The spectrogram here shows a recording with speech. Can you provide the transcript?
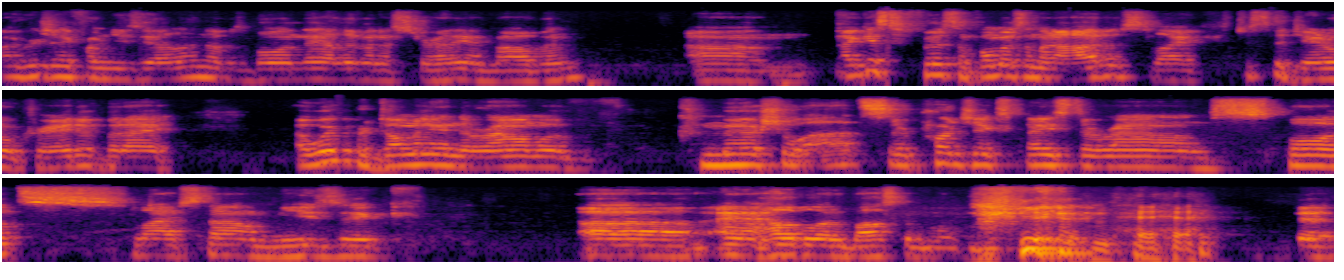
I'm originally from New Zealand. I was born there. I live in Australia in Melbourne. Um, I guess first and foremost, I'm an artist, like just a general creative, but I I work predominantly in the realm of commercial arts, so projects based around sports, lifestyle, music, uh, and a hell of a lot of basketball. yeah. Yeah.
